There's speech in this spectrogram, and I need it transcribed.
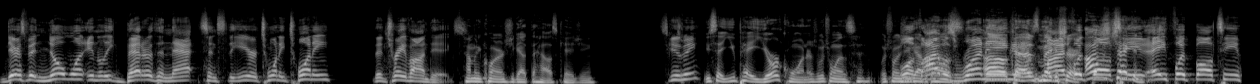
There's been no one in the league better than that since the year 2020 than Trevon Diggs. How many corners you got the house, KG? Excuse me? You said you pay your corners. Which ones? Which ones? Well, you if I was house? running Oh, okay, my sure. Football team, a football team,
